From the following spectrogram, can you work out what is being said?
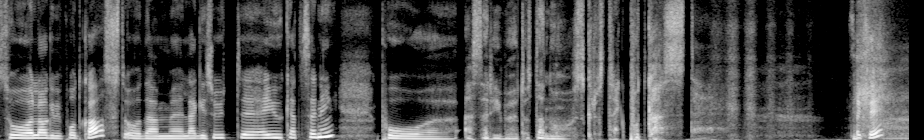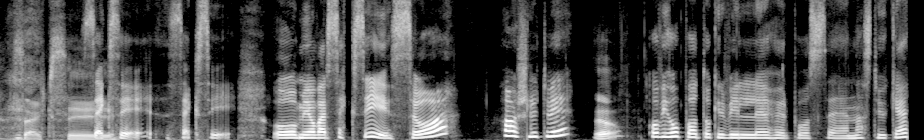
så lager vi podkast, og de legges ut eh, ei uke etter sending på eh, srib.no podkast. Sexy? Sexy. Sexy. Sexy. Og med å være sexy, så avslutter vi. Ja. Og vi håper at dere vil høre på oss eh, neste uke.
